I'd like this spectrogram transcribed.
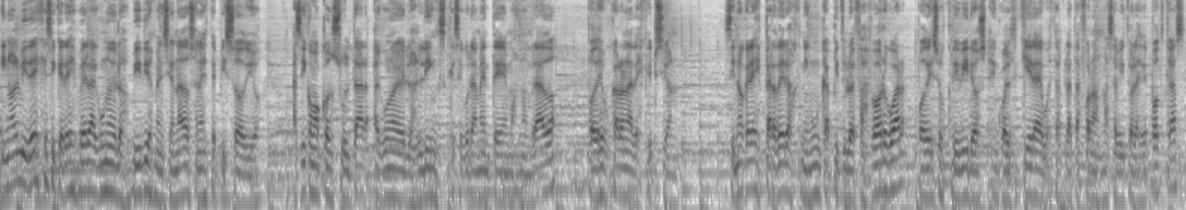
Y no olvidéis que si queréis ver alguno de los vídeos mencionados en este episodio, así como consultar alguno de los links que seguramente hemos nombrado, podéis buscarlo en la descripción. Si no queréis perderos ningún capítulo de Fast Forward, podéis suscribiros en cualquiera de vuestras plataformas más habituales de podcast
